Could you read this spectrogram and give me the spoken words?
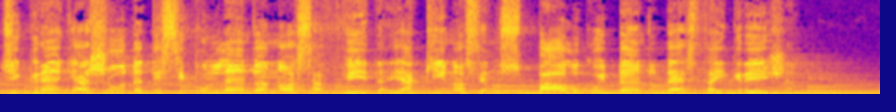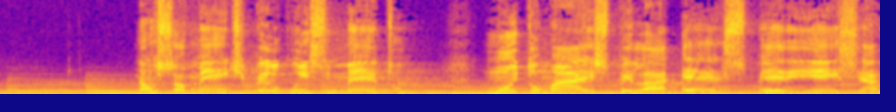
de grande ajuda discipulando a nossa vida. E aqui nós temos Paulo cuidando desta igreja. Não somente pelo conhecimento, muito mais pela experiência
